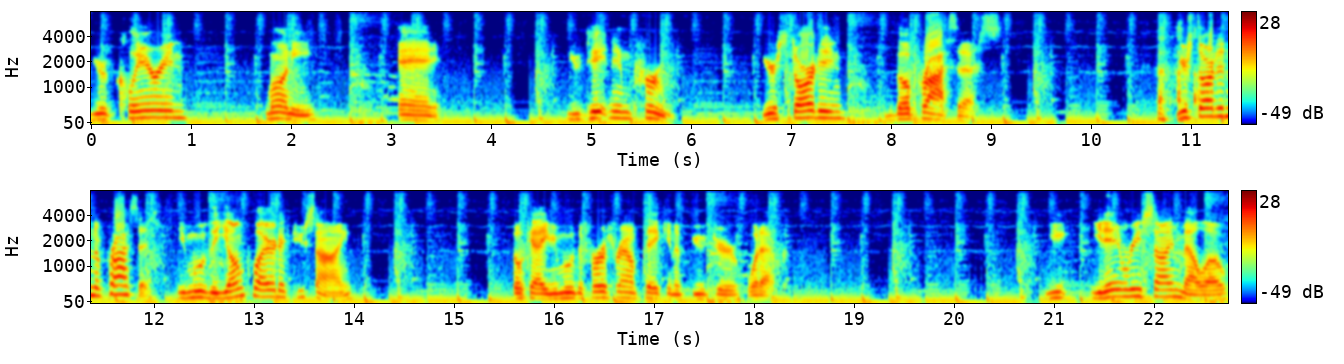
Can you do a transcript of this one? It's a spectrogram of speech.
You're clearing money, and you didn't improve. You're starting the process. You're starting the process. You move the young player that you signed. Okay, you move the first round pick in the future, whatever. You you didn't re-sign Melo.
